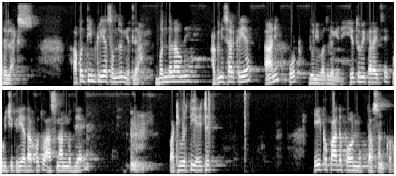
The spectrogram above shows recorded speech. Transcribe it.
रिलॅक्स आपण तीन क्रिया समजून घेतल्या. बंद लावणे अग्निसार क्रिया आणि पोट दोन्ही बाजूला घेणे. हे तुम्ही करायचे. पुढची क्रिया दाखवतो. आसनांमधली आहे. पाठीवरती यायचे. एकपाद पवन मुक्तासन करू.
